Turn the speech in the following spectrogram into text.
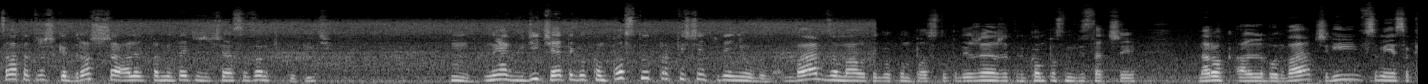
Sałata troszkę droższa, ale pamiętajcie, że trzeba sadzonki kupić. Hmm. No jak widzicie, tego kompostu praktycznie tutaj nie ubywa. Bardzo mało tego kompostu. Podejrzewam, że ten kompost mi wystarczy na rok albo dwa, czyli w sumie jest ok,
